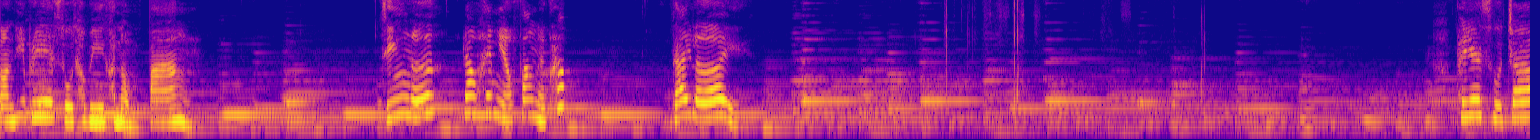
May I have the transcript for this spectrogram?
ตอนที่พระเยซูทวีขนมปัง จริงเหรอเล่าให้เหมียวฟังหน่อยครับ ได้เลย พระเยซูเจ้า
